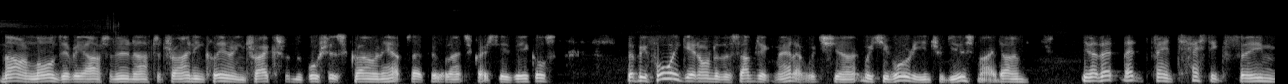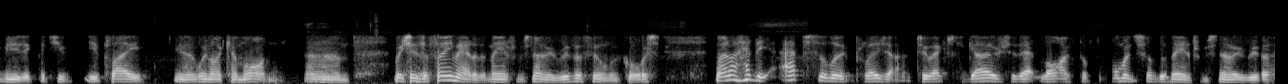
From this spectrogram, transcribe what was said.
mowing lawns every afternoon after training, clearing tracks from the bushes growing out so people don't scratch their vehicles. But before we get onto the subject matter, which uh, which you've already introduced, mate, um, you know that, that fantastic theme music that you you play, you know, when I come on, um, which is a theme out of the Man from Snowy River film, of course. Mate, I had the absolute pleasure to actually go to that live performance of the Man from Snowy River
